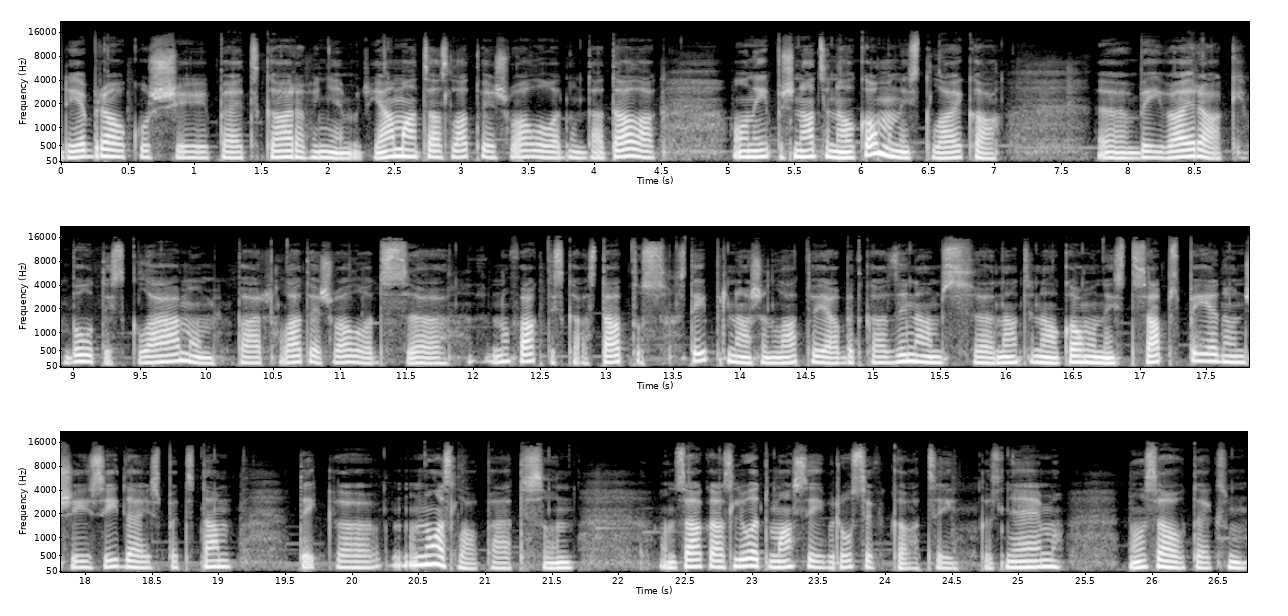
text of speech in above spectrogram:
ir iebraukuši pēc kara, viņiem ir jāmācās latviešu valodu un tā tālāk. Un īpaši nacionāla komunistu laikā uh, bija vairāki būtiski lēmumi par latviešu valodas uh, nu, faktiskā statusa stiprināšanu Latvijā, bet, kā zināms, uh, nacionāla komunisti apspieda un šīs idejas pēc tam tika nu, noslāpētas. Un, un sākās ļoti masīva rusifikācija, kas ņēma no savu teiksim,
